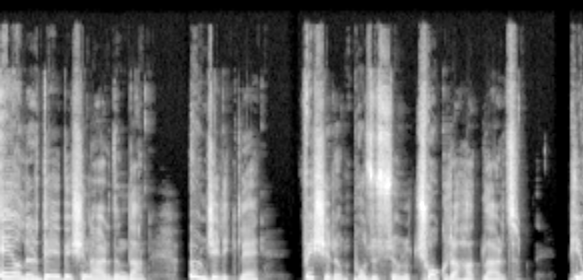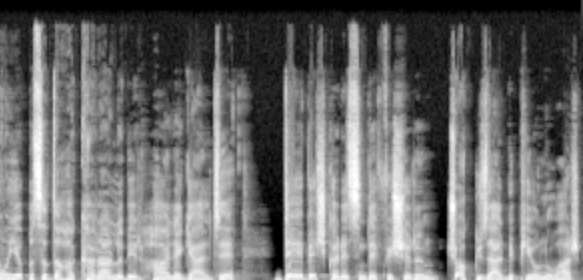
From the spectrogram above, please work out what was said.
E alır D5'in ardından öncelikle Fischer'ın pozisyonu çok rahatlardı. Piyon yapısı daha kararlı bir hale geldi. D5 karesinde Fischer'ın çok güzel bir piyonu var.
